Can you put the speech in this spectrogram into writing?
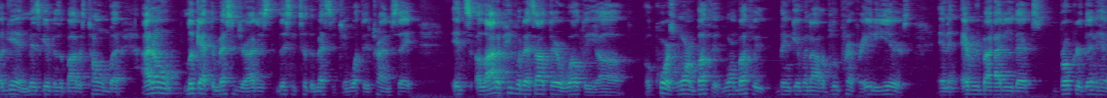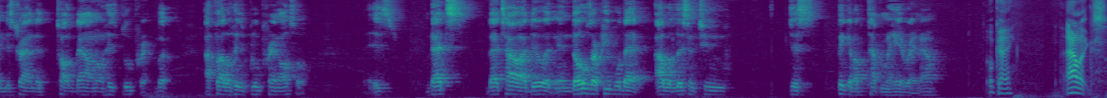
again, misgivings about his tone. But I don't look at the messenger. I just listen to the message and what they're trying to say. It's a lot of people that's out there wealthy. Uh, of course, Warren Buffett. Warren Buffett been giving out a blueprint for 80 years, and everybody that's broker than him is trying to talk down on his blueprint. But I follow his blueprint also. Is that's that's how I do it, and those are people that I would listen to. Just thinking off the top of my head right now. Okay, Alex,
